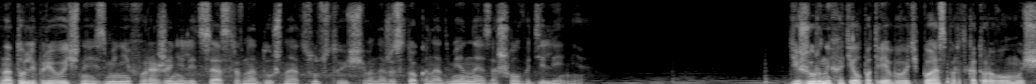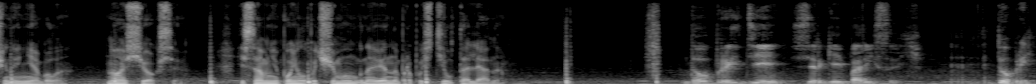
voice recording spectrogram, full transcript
Анатолий, привычно изменив выражение лица с равнодушно отсутствующего на жестоко надменное, зашел в отделение. Дежурный хотел потребовать паспорт, которого у мужчины не было, но осекся. И сам не понял, почему мгновенно пропустил Толяна. Добрый день, Сергей Борисович. Добрый.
